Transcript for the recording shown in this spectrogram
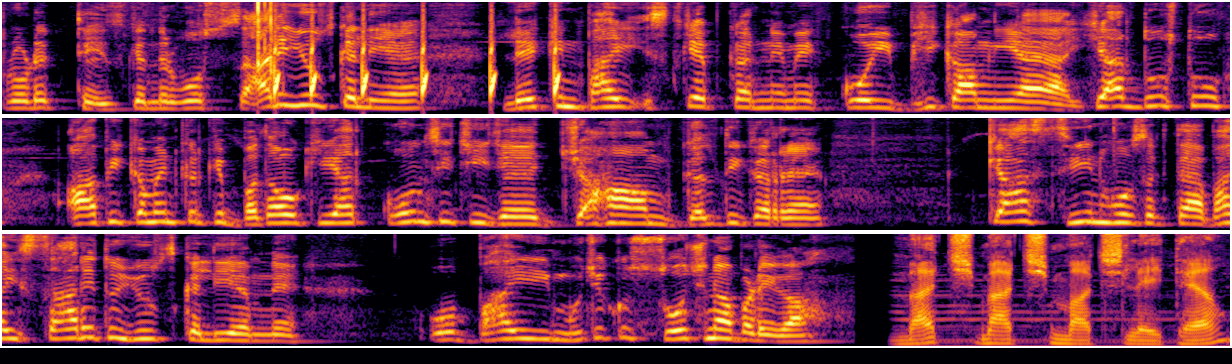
प्रोडक्ट थे इसके अंदर वो सारे यूज़ कर लिए हैं। लेकिन भाई स्केप करने में कोई भी काम नहीं आया। यार दोस्तों आप ही कमेंट करके बताओ कि यार कौन सी चीज़ है जहाँ हम गलती कर रहे हैं। क्या सीन हो सकता है? भाई सारे तो यूज़ कर लिए हमने। ओ भाई मुझे कुछ सोचना पड़ेगा। Much, much, much later.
